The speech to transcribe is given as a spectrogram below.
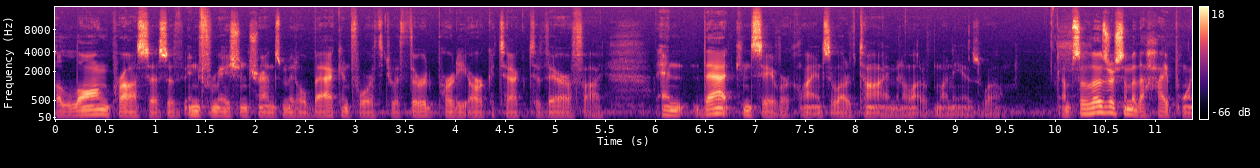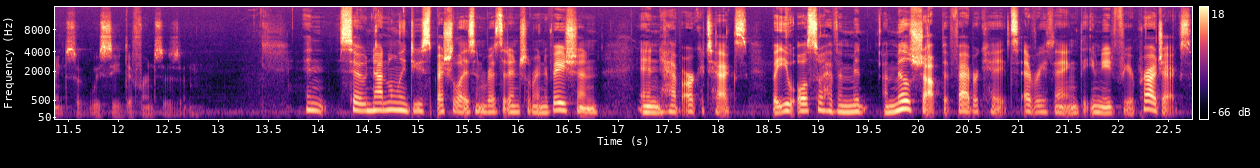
a long process of information transmittal back and forth to a third party architect to verify. And that can save our clients a lot of time and a lot of money as well. Um, so, those are some of the high points that we see differences in. And so, not only do you specialize in residential renovation and have architects, but you also have a, mid, a mill shop that fabricates everything that you need for your projects.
